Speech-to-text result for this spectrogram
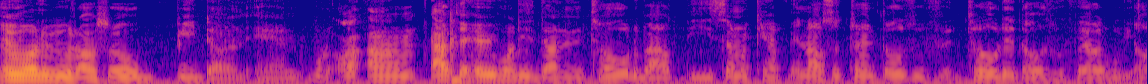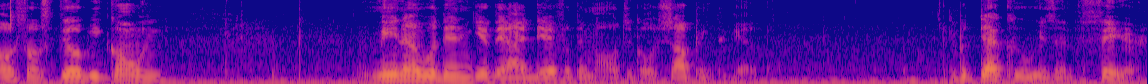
everybody would also be done, and uh, um after everybody's done and told about the summer camp, and also turned those who told that those who failed would also still be going. Mina would then give the idea for them all to go shopping together. But Deku isn't there.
